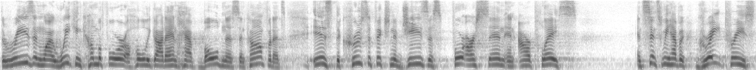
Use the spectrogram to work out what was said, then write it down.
the reason why we can come before a holy God and have boldness and confidence is the crucifixion of Jesus for our sin in our place. And since we have a great priest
